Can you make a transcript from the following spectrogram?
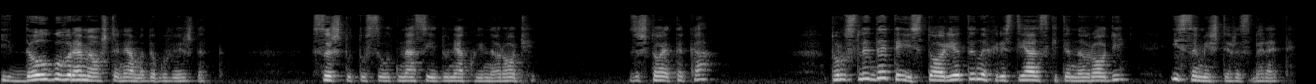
и дълго време още няма да го виждат. Същото се отнася и до някои народи. Защо е така? Проследете историята на християнските народи и сами ще разберете.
